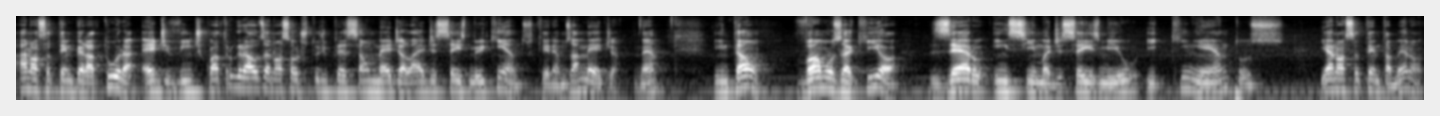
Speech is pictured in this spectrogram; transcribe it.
A nossa temperatura é de 24 graus, a nossa altitude de pressão média lá é de 6.500. Queremos a média, né? Então, vamos aqui, ó, zero em cima de 6.500 e a nossa tempo, tá vendo?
